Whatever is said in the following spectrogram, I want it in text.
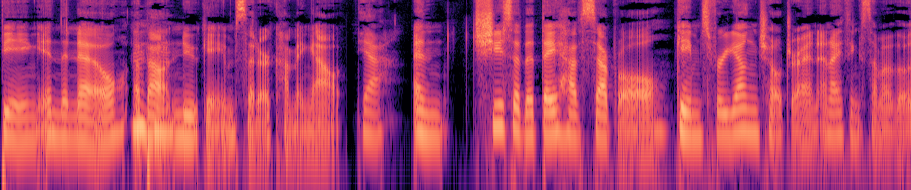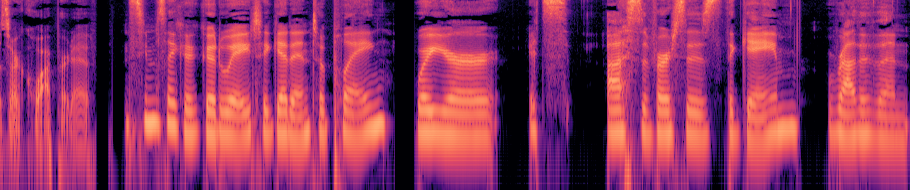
being in the know about Mhm. new games that are coming out. Yeah. And she said that they have several games for young children and I think some of those are cooperative. It seems like a good way to get into playing where you're it's us versus the game rather than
